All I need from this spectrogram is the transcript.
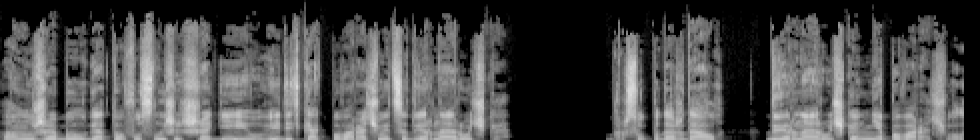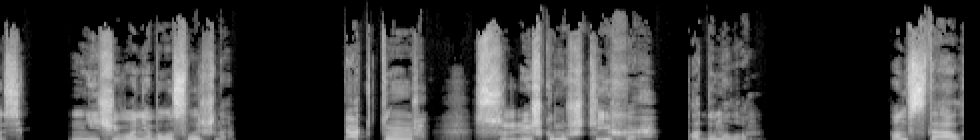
Он уже был готов услышать шаги и увидеть, как поворачивается дверная ручка. Барсук подождал. Дверная ручка не поворачивалась. Ничего не было слышно. «Как-то слишком уж тихо», — подумал он. Он встал,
